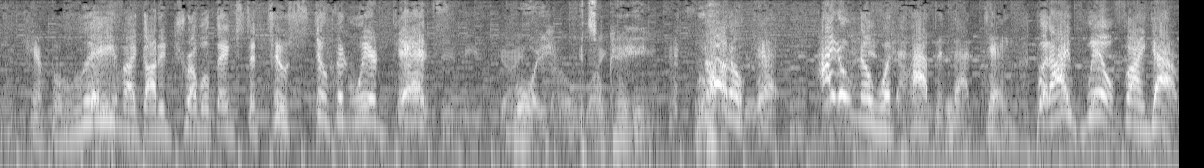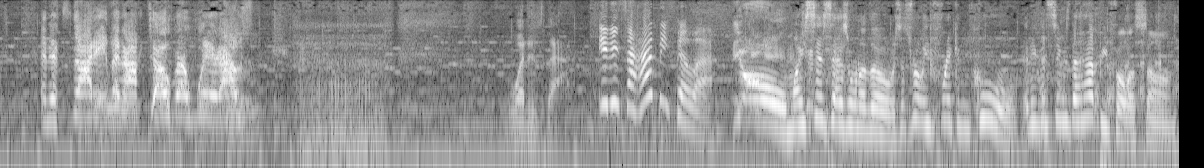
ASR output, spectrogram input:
I can't believe I got in trouble thanks to two stupid weird kids! These guys Roy, it's like okay. It's not okay! I don't know what happened that day, but I will find out! And it's not even October, weirdos! what is that? It is a happy fella. Yo, my sis has one of those. It's really freaking cool. It even sings the Happy Fella song.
